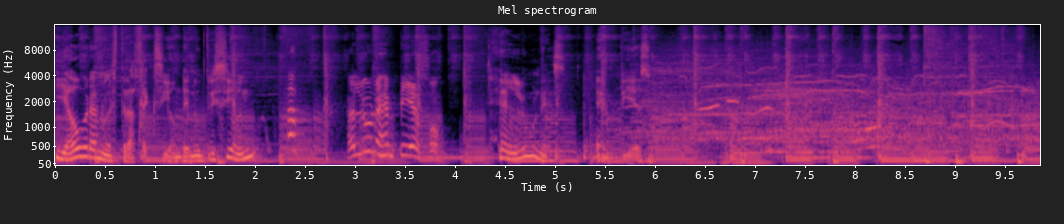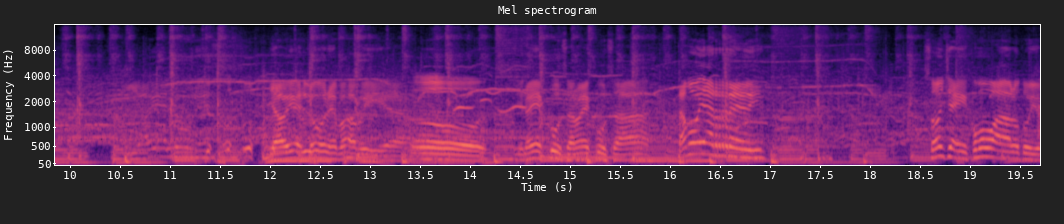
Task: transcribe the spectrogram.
Y ahora nuestra sección de nutrición. El lunes empiezo. El lunes empiezo. Ya hoy es lunes, papi. ya. Y no hay excusa, no hay excusa. Estamos ya ready. Sonche, ¿cómo va lo tuyo?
